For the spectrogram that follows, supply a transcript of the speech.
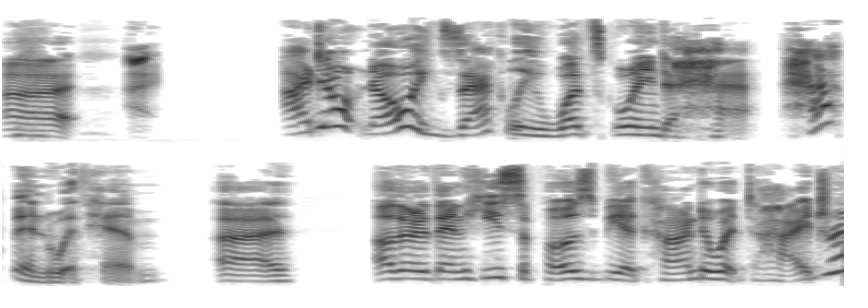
Uh, I I don't know exactly what's going to ha- happen with him. Uh, other than he's supposed to be a conduit to Hydra.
